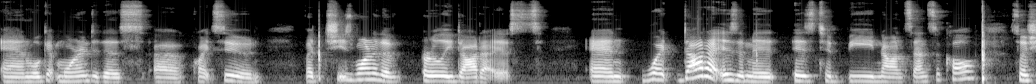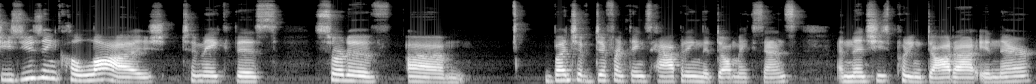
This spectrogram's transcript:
and we'll get more into this uh, quite soon. But she's one of the early Dadaists. And what Dadaism is, is to be nonsensical. So she's using collage to make this sort of um, bunch of different things happening that don't make sense. And then she's putting Dada in there.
